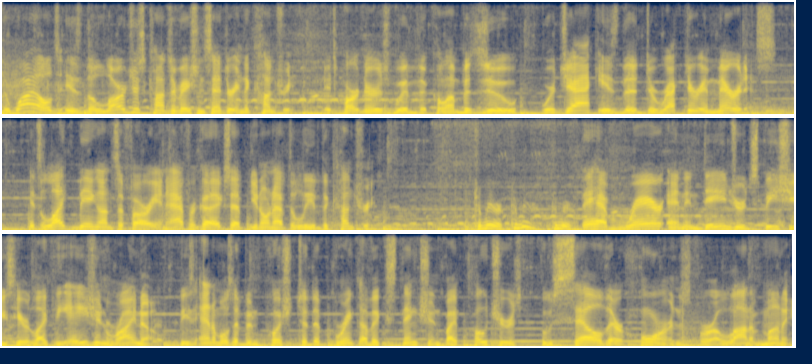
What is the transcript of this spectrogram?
The Wilds is the largest conservation center in the country. It's partners with the Columbus Zoo, where Jack is the director emeritus. It's like being on safari in Africa, except you don't have to leave the country. Come here, come here, come here. They have rare and endangered species here, like the Asian rhino. These animals have been pushed to the brink of extinction by poachers who sell their horns for a lot of money.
